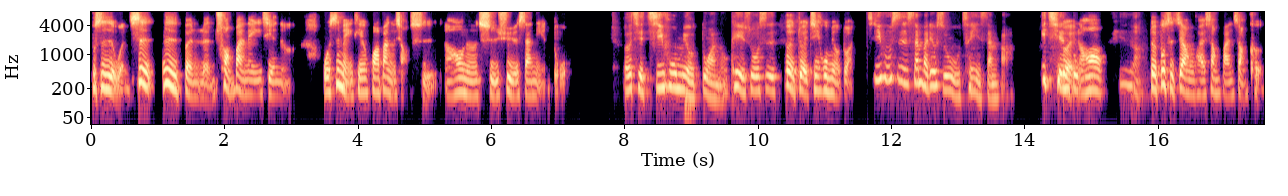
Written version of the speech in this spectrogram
不是日文，是日本人创办那一间呢。我是每天花半个小时，然后呢，持续了三年多，而且几乎没有断哦，可以说是对对，几乎没有断。几乎是三百六十五乘以三吧，一千对，多。然后天啊，对，不止这样，我还上班上课，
